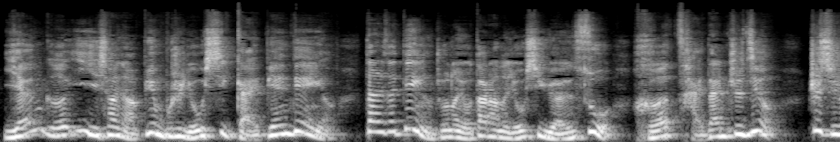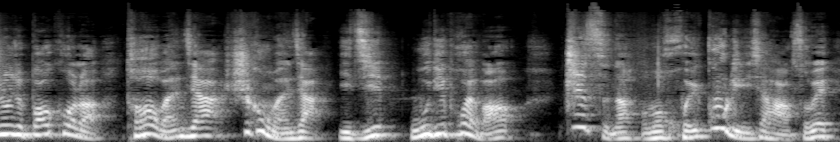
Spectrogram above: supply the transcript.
严格意义上讲，并不是游戏改编电影，但是在电影中呢，有大量的游戏元素和彩蛋致敬。这其中就包括了《头号玩家》《失控玩家》以及《无敌破坏王》。至此呢，我们回顾了一下哈，所谓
